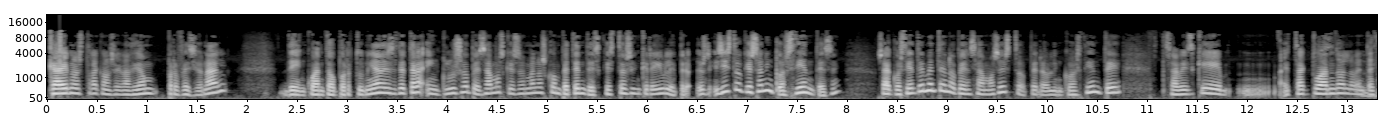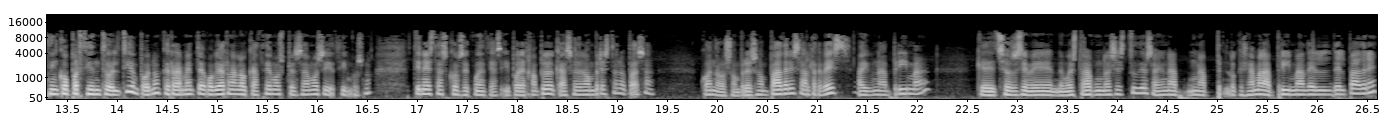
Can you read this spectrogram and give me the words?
cae nuestra consideración profesional de en cuanto a oportunidades, etcétera, e incluso pensamos que son menos competentes, que esto es increíble, pero insisto que son inconscientes, ¿eh? O sea, conscientemente no pensamos esto, pero el inconsciente, sabéis que mm, está actuando el 95% del tiempo, ¿no? Que realmente gobierna lo que hacemos, pensamos y decimos, ¿no? Tiene estas consecuencias. Y por ejemplo, en el caso del hombre esto no pasa. Cuando los hombres son padres, al revés, hay una prima que de hecho se demuestra algunos estudios, hay una, lo que se llama la prima del, del, padre,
